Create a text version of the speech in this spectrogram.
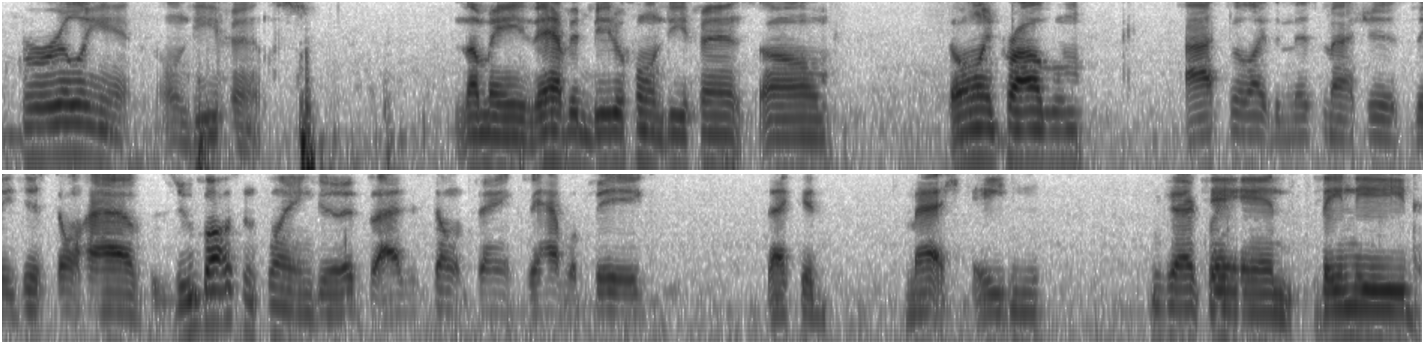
brilliant on defense. I mean, they have been beautiful on defense. Um, the only problem, I feel like the mismatches they just don't have Zubac's been playing good, but I just don't think they have a big that could match Ayton. Exactly. and they need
